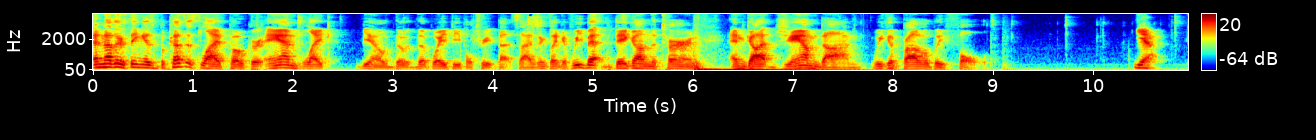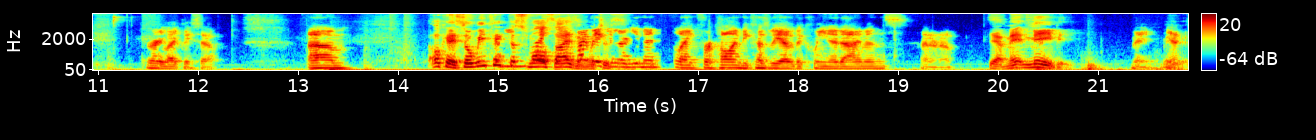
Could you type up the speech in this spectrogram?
another thing is because it's live poker and like you know the the way people treat bet sizings. Like if we bet big on the turn and got jammed on, we could probably fold. Yeah, very likely so. Um, okay, so we take the small like, sizing, might make is an argument like for calling because we have the queen of diamonds. I don't know. Yeah, may, maybe. Maybe. maybe. Yeah.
